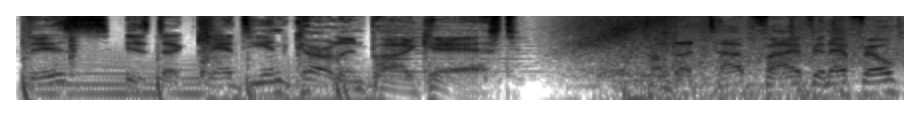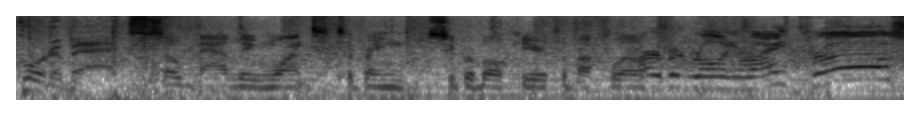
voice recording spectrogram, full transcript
This is the Canty and Carlin podcast. From the top five NFL quarterbacks so badly want to bring Super Bowl here to Buffalo. Herbert rolling right, throws,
